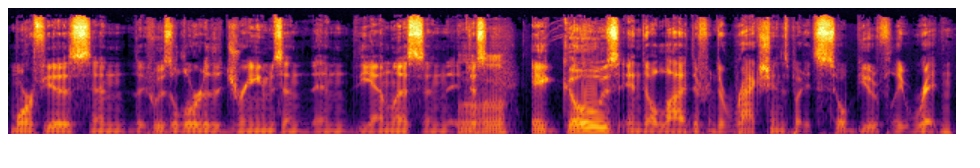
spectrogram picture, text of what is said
Morpheus and the, who's the Lord of the Dreams and and the Endless, and it just it goes into a lot of different directions, but it's so beautifully written.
